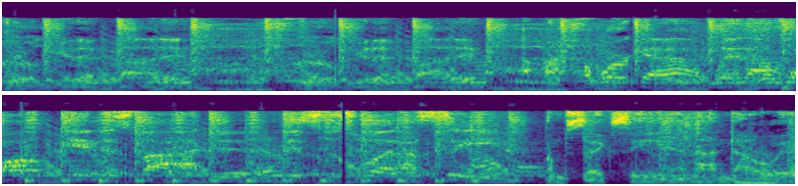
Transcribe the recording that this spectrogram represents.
Girl, look at that body. Girl, look at that body. I, I, I work out when I walk in the spot. Yeah, this is what I see. I'm sexy and I know it.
